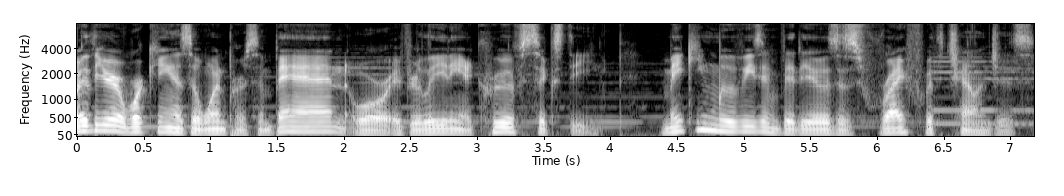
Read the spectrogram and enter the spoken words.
Whether you're working as a one person band or if you're leading a crew of 60, making movies and videos is rife with challenges.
